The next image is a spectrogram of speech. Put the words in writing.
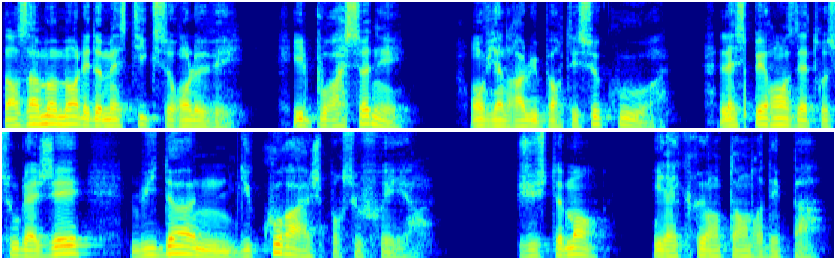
Dans un moment, les domestiques seront levés. Il pourra sonner. On viendra lui porter secours. L'espérance d'être soulagé lui donne du courage pour souffrir. Justement, il a cru entendre des pas.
